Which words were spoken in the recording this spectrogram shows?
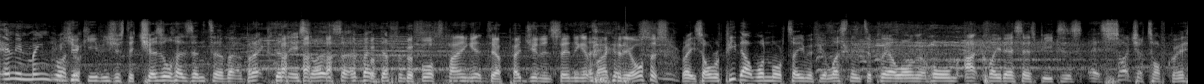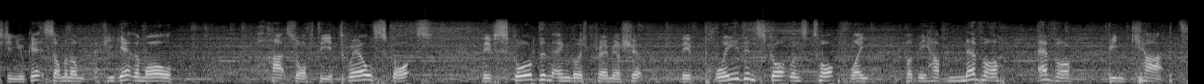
got any in mind, Roger? Hugh Keevins used to chisel his into a bit of brick, didn't he? So it's a bit different. Before tying it to a pigeon and sending it back to the office. Right, so I'll repeat that one more time if you're listening to play along at home at Clyde SSB because it's, it's such a tough question. You'll get some of them. If you get them all, hats off to you. 12 Scots. They've scored in the English Premiership. They've played in Scotland's top flight, but they have never, ever been capped.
